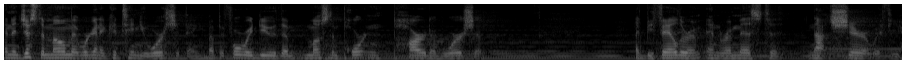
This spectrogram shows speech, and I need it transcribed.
And in just a moment, we're going to continue worshiping. But before we do, the most important part of worship, I'd be failed and remiss to not share it with you.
